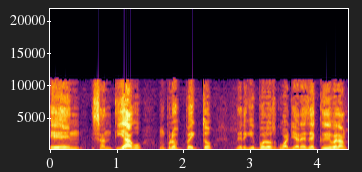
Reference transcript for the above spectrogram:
en Santiago, un prospecto del equipo de los Guardianes de Cleveland.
